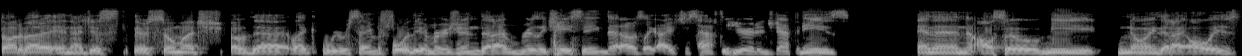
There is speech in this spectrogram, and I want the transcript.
thought about it and I just there's so much of that, like we were saying before the immersion that I'm really chasing that I was like, I just have to hear it in Japanese. And then also me knowing that I always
